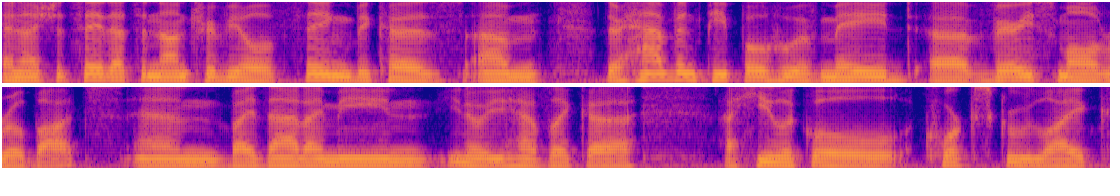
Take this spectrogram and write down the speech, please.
And I should say that's a non trivial thing because um, there have been people who have made uh, very small robots. And by that I mean, you know, you have like a, a helical corkscrew like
